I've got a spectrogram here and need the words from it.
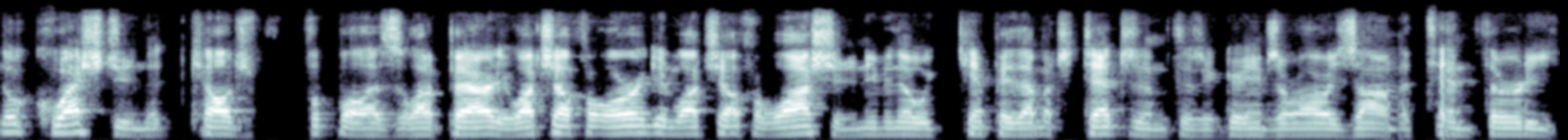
no question that college football has a lot of parity. Watch out for Oregon. Watch out for Washington. Even though we can't pay that much attention to them because the games are always on at ten thirty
